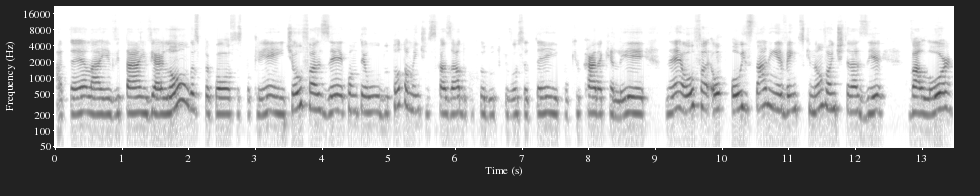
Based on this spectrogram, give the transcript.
Até lá evitar enviar longas propostas para o cliente ou fazer conteúdo totalmente descasado com o produto que você tem, com o que o cara quer ler, né? Ou, ou, ou estar em eventos que não vão te trazer valor,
